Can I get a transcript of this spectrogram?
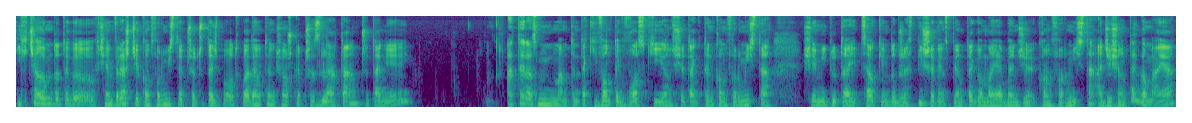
I chciałem do tego, chciałem wreszcie konformistę przeczytać, bo odkładałem tę książkę przez lata, czytanie jej. A teraz mam ten taki wątek włoski i on się tak, ten konformista się mi tutaj całkiem dobrze wpisze, więc 5 maja będzie konformista, a 10 maja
